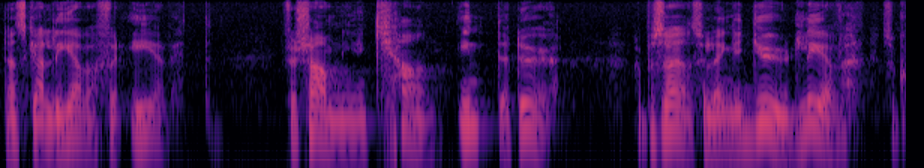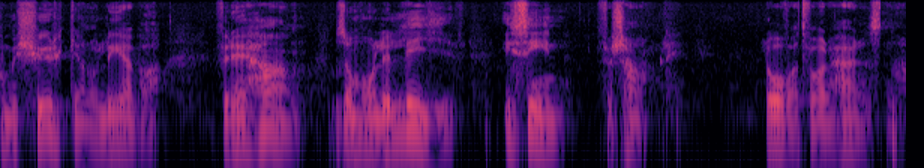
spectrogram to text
Den ska leva för evigt. Församlingen kan inte dö. Så länge Gud lever så kommer kyrkan att leva. För det är han som håller liv i sin församling. Lovat vare Herrens namn.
